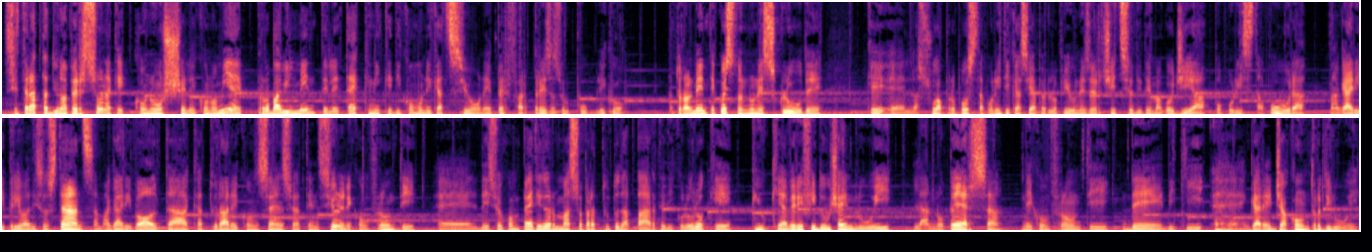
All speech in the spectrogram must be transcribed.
Si tratta di una persona che conosce l'economia e probabilmente le tecniche di comunicazione per far presa sul pubblico. Naturalmente questo non esclude che eh, la sua proposta politica sia per lo più un esercizio di demagogia populista pura, magari priva di sostanza, magari volta a catturare consenso e attenzione nei confronti eh, dei suoi competitor, ma soprattutto da parte di coloro che, più che avere fiducia in lui, l'hanno persa nei confronti de- di chi eh, gareggia contro di lui.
